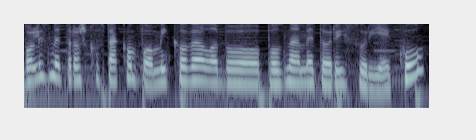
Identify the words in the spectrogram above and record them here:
Boli sme trošku v takom pomikove, lebo poznáme Torisu rieku.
